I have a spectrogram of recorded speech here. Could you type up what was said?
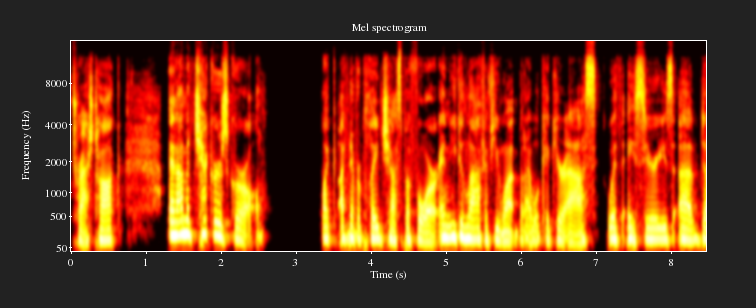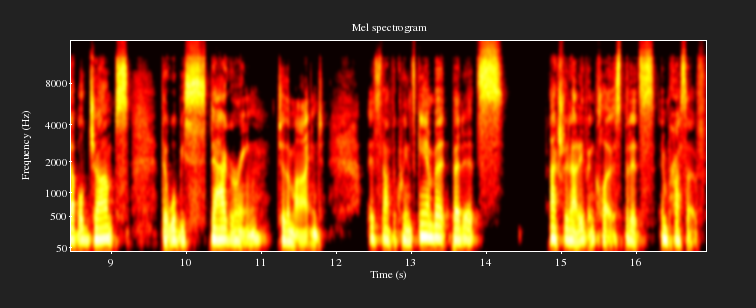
trash talk. And I'm a checkers girl like I've never played chess before. And you can laugh if you want, but I will kick your ass with a series of double jumps that will be staggering to the mind. It's not the Queen's Gambit, but it's actually not even close, but it's impressive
